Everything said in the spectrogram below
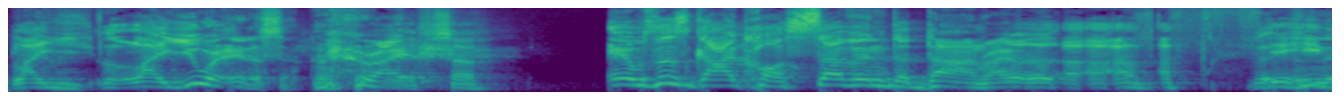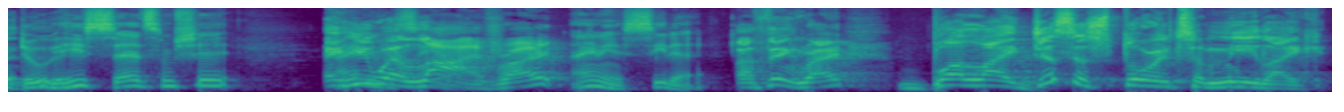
like, like you were innocent, right? Yeah, so It was this guy called Seven the Don, right? Uh, uh, uh, uh, did he do? He said some shit. And he went see that. live, right? I didn't even see that. I think, right? But like, just a story to me, like,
